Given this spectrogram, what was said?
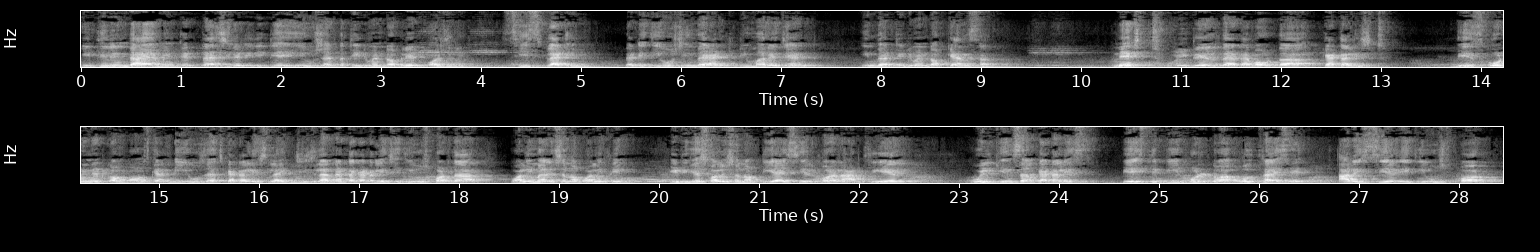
Ethylene diamine tetraacetate EDTA is used at the treatment of lead poisoning. Cisplatin that is used in the anti-tumor agent in the treatment of cancer. Next, we will tell that about the catalyst. These coordinate compounds can be used as catalysts like Ziegler Natta catalyst is used for the polymerization of olefin. It is a solution of TiCl4 and R3L. Wilkinson catalyst PH3P whole, to, whole RECl is used for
